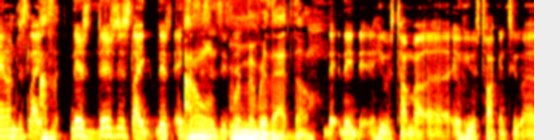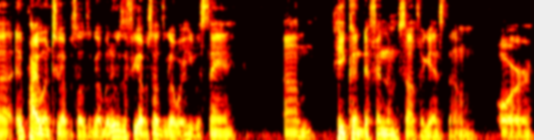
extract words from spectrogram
And I'm just like, th- there's there's just like there's inconsistencies. I don't remember that though. they, they did. He was talking about. Uh, he was talking to. Uh, it probably wasn't two episodes ago, but it was a few episodes ago where he was saying, um, he couldn't defend himself against them or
